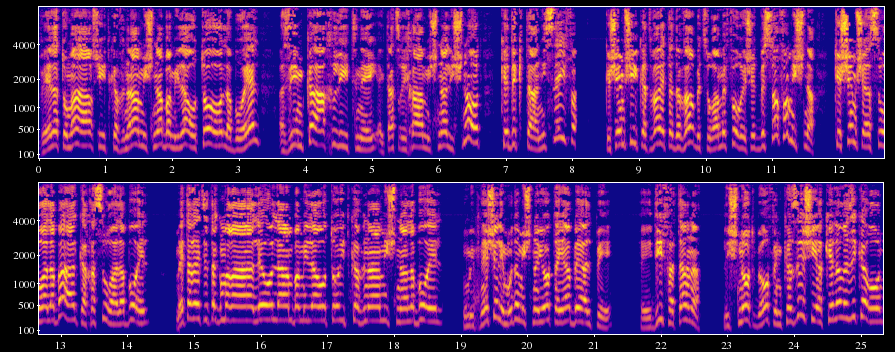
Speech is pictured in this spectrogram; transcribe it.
ואלא תאמר שהתכוונה המשנה במילה אותו לבועל, אז אם כך, ליטני, הייתה צריכה המשנה לשנות כדקטני סיפה. כשם שהיא כתבה את הדבר בצורה מפורשת בסוף המשנה, כשם שאסורה לבעל, כך אסורה לבועל. מתרצת הגמרא, לעולם במילה אותו התכוונה המשנה לבועל. ומפני שלימוד המשניות היה בעל פה, העדיף התנא לשנות באופן כזה שיקל על הזיכרון,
